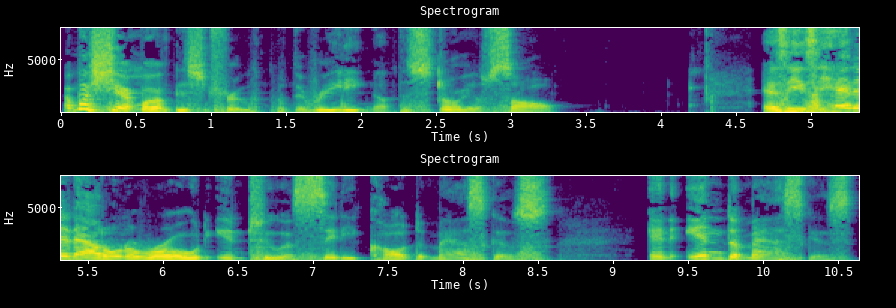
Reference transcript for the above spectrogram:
I must share more of this truth with the reading of the story of Saul as he's headed out on a road into a city called Damascus. And in Damascus,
